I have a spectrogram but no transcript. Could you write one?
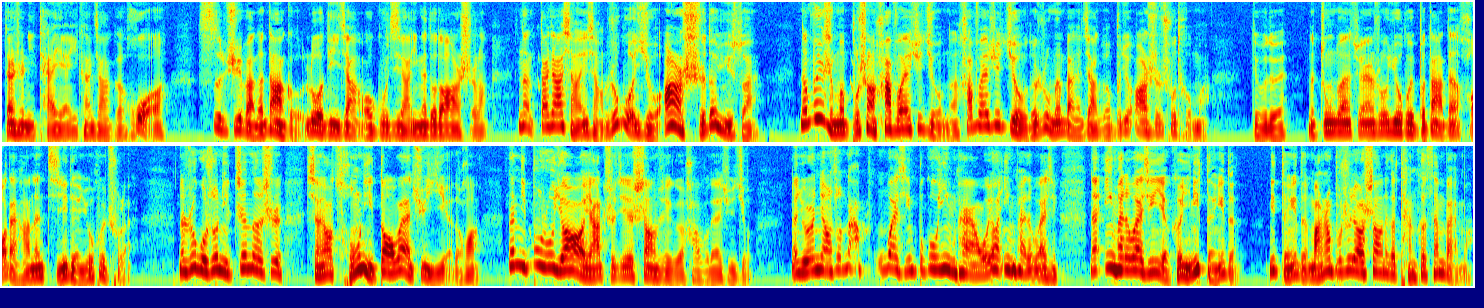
但是你抬眼一看价格，嚯，四驱版的大狗落地价，我估计啊，应该都到二十了。那大家想一想，如果有二十的预算，那为什么不上哈弗 H 九呢？哈弗 H 九的入门版的价格不就二十出头嘛，对不对？那终端虽然说优惠不大，但好歹还能挤一点优惠出来。那如果说你真的是想要从里到外去野的话，那你不如咬咬牙直接上这个哈弗的 H 九。那有人讲说，那外形不够硬派啊，我要硬派的外形。那硬派的外形也可以，你等一等。你等一等，马上不是要上那个坦克三百吗？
